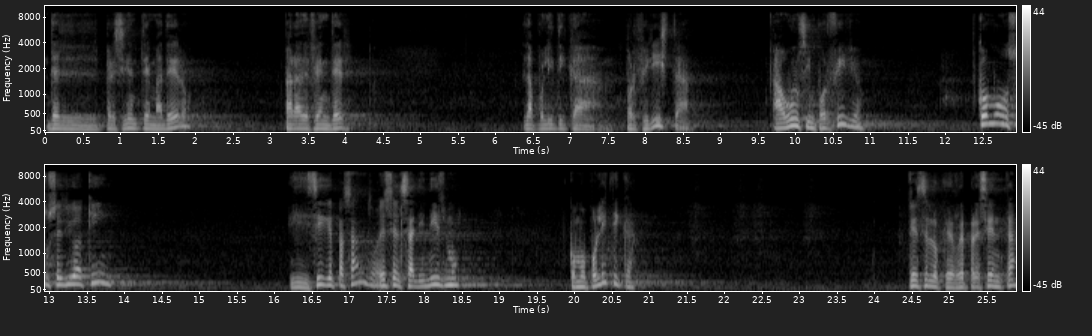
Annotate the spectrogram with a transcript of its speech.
del presidente Madero para defender la política porfirista, aún sin Porfirio. ¿Cómo sucedió aquí? y sigue pasando, es el salinismo como política, que es lo que representa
